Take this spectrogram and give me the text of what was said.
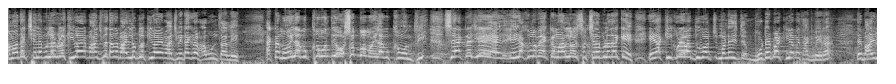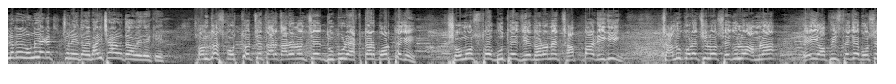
আমাদের ছেলেপুলেগুলো কীভাবে বাঁচবে, তাদের বাড়ির লোকগুলো কীভাবে বাঁচবে, এটা একবার ভাবুন তাহলে। একটা মহিলা মুখ্যমন্ত্রী, অসভ্য মহিলা মুখ্যমন্ত্রী, সে একটা যে এইরকমভাবে একটা মারলো ছেলেপুলেদেরকে, এরা কী করে এবার দু বছর মানে ভোটের পর কীভাবে থাকবে এরা? তাই বাড়ির লোকে অন্য জায়গায় চলে যেতে হবে, বাড়ি ছাড়া হতে হবে এদেরকে। সন্ত্রাস করতে হচ্ছে, তার কারণ হচ্ছে দুপুর একটার পর থেকে সমস্ত বুথে যে ধরনের ছাপ্পা রিগিং চালু করেছিল, সেগুলো আমরা এই অফিস থেকে বসে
